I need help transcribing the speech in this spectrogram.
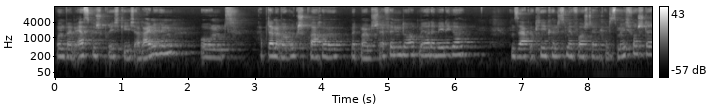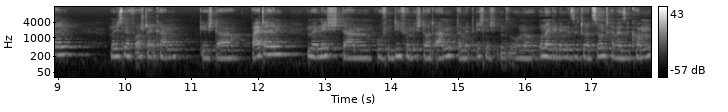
Und beim Erstgespräch gehe ich alleine hin und habe dann aber Rücksprache mit meinen Chefin dort mehr oder weniger und sage, okay, könntest du mir vorstellen, könntest du mir nicht vorstellen. Und wenn ich es mir vorstellen kann, gehe ich da weiterhin. Und wenn nicht, dann rufen die für mich dort an, damit ich nicht in so eine unangenehme Situation teilweise komme.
